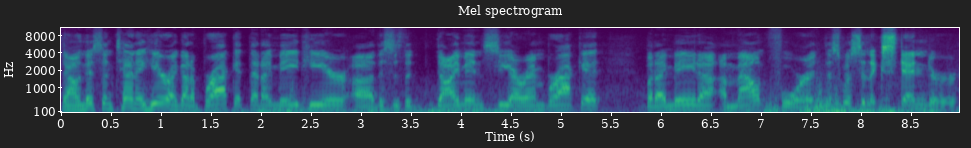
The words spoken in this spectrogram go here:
Now in this antenna here, I got a bracket that I made here. Uh, this is the Diamond CRM bracket, but I made a, a mount for it. This was an extender.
